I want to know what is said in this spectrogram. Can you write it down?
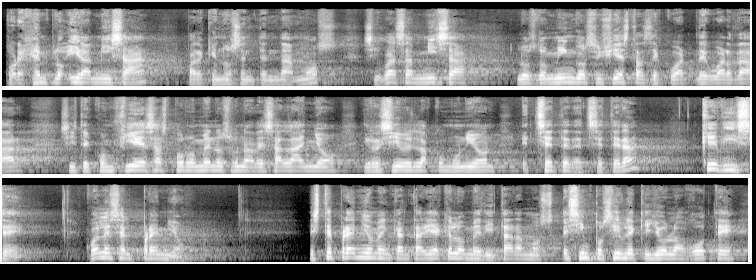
por ejemplo, ir a misa, para que nos entendamos, si vas a misa los domingos y fiestas de guardar, si te confiesas por lo menos una vez al año y recibes la comunión, etcétera, etcétera. ¿Qué dice? ¿Cuál es el premio? Este premio me encantaría que lo meditáramos. Es imposible que yo lo agote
